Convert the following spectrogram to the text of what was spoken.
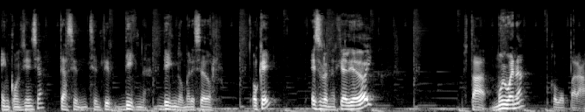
en conciencia te hacen sentir digna, digno, merecedor. ¿Ok? Esa es la energía del día de hoy. Está muy buena como para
